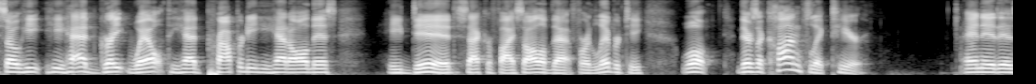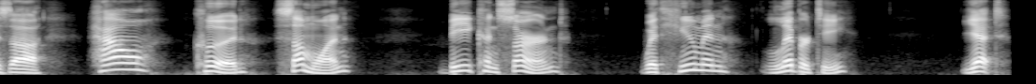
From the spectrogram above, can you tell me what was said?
so he he had great wealth, he had property, he had all this. He did sacrifice all of that for liberty. Well, there's a conflict here, and it is uh, how could someone be concerned with human liberty yet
